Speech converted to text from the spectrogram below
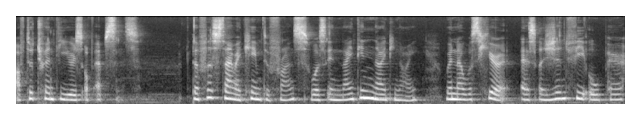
after 20 years of absence. The first time I came to France was in 1999 when I was here as a jeune fille au pair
